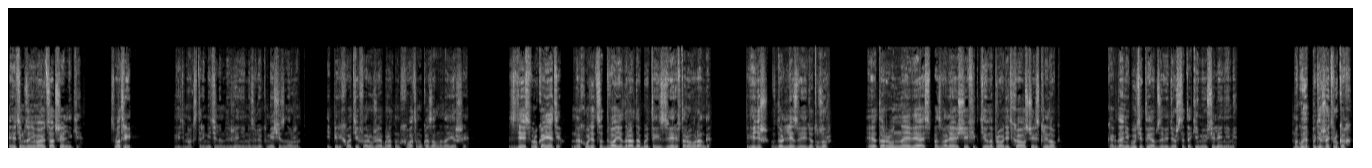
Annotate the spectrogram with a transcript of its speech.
Этим занимаются отшельники. Смотри». Ведьмак стремительным движением извлек меч из ножен и, перехватив оружие обратным хватом, указал на навершие. «Здесь, в рукояти, находятся два ядра, добытые из зверя второго ранга. Видишь, вдоль лезвия идет узор. Это рунная вязь, позволяющая эффективно проводить хаос через клинок. Когда-нибудь и ты обзаведешься такими усилениями. Могу я подержать в руках?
